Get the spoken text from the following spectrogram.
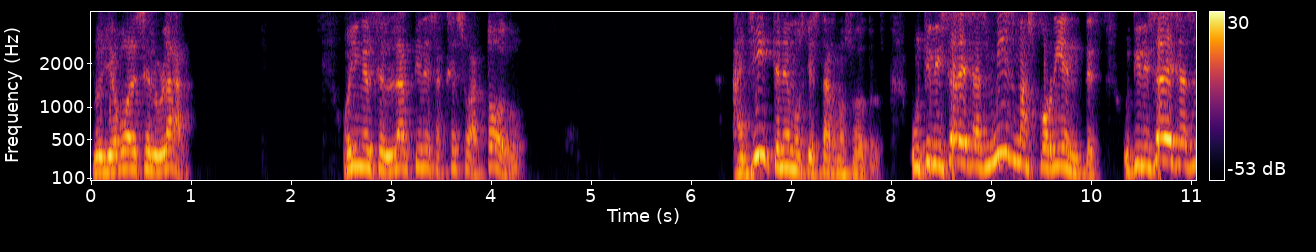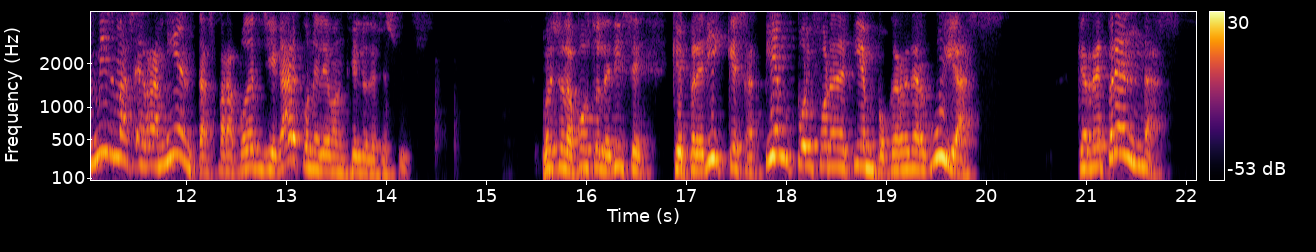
lo llevó al celular. Hoy en el celular tienes acceso a todo. Allí tenemos que estar nosotros. Utilizar esas mismas corrientes, utilizar esas mismas herramientas para poder llegar con el Evangelio de Jesús. Por eso el apóstol le dice que prediques a tiempo y fuera de tiempo, que redarguyas, que reprendas,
